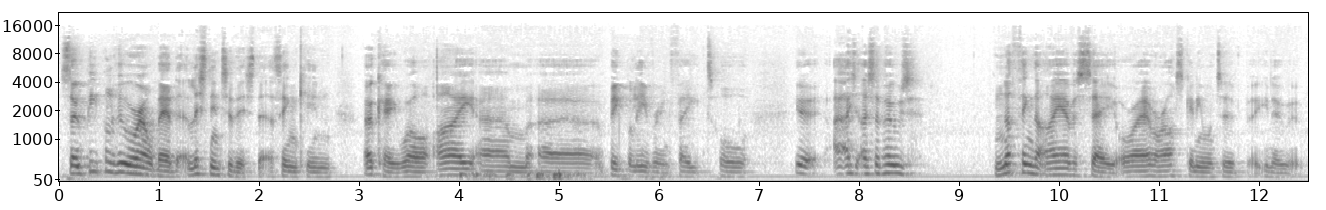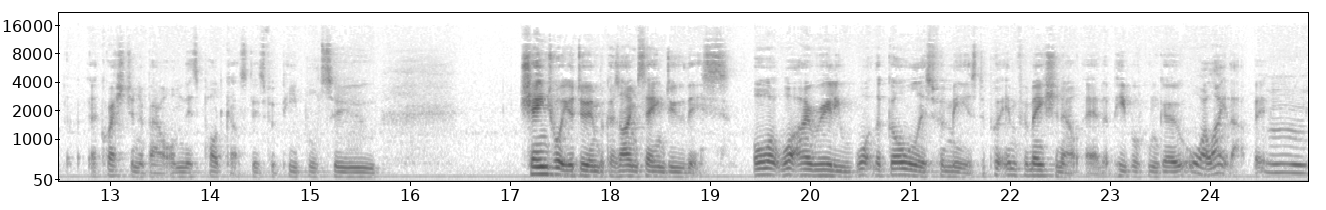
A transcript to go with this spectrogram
So people who are out there that are listening to this that are thinking, okay, well, I am a big believer in fate, or yeah, I, I suppose nothing that I ever say or I ever ask anyone to, you know, a question about on this podcast is for people to change what you're doing because I'm saying do this. Or what I really, what the goal is for me is to put information out there that people can go, oh, I like that bit. Mm,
